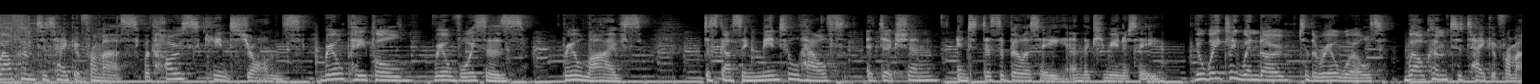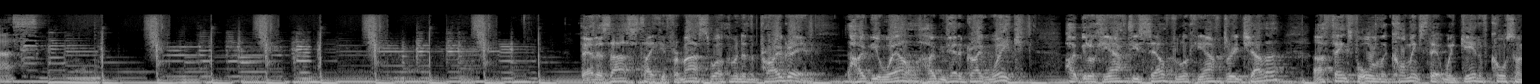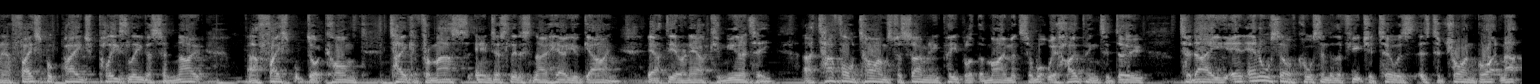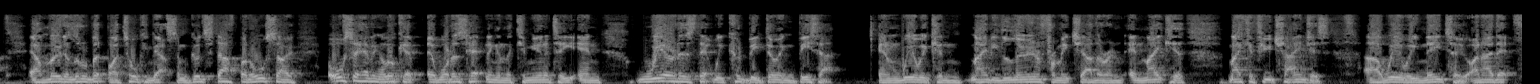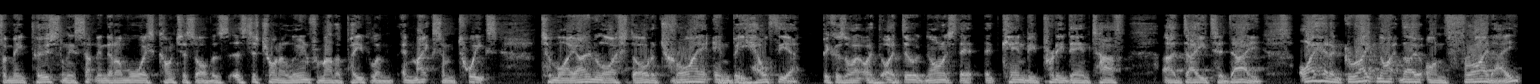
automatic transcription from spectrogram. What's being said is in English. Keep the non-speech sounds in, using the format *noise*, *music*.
Welcome to Take It From Us with host Kent Johns. Real people, real voices, real lives. Discussing mental health, addiction, and disability in the community. Your weekly window to the real world. Welcome to Take It From Us. That is us. Take it from us. Welcome into the program. Hope you're well. Hope you've had a great week. Hope you're looking after yourself and looking after each other. Uh, thanks for all of the comments that we get, of course, on our Facebook page. Please leave us a note. Uh, Facebook.com, take it from us and just let us know how you're going out there in our community. Uh, tough old times for so many people at the moment. So what we're hoping to do today and, and, also of course into the future too is, is to try and brighten up our mood a little bit by talking about some good stuff but also also having a look at, at what is happening in the community and where it is that we could be doing better and where we can maybe learn from each other and, and make a, make a few changes uh, where we need to. I know that for me personally is something that I'm always conscious of is, is just trying to learn from other people and, and make some tweaks to my own lifestyle to try and be healthier because I, I, I, do acknowledge that it can be pretty damn tough uh, day to day. I had a great night though on Friday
